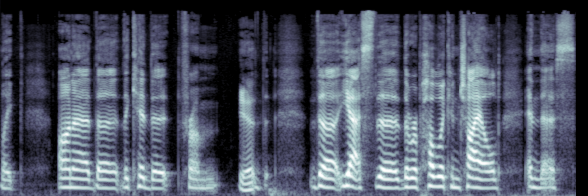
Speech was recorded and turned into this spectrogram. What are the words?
like Anna, the the kid that from yeah the yes the the Republican child in this.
